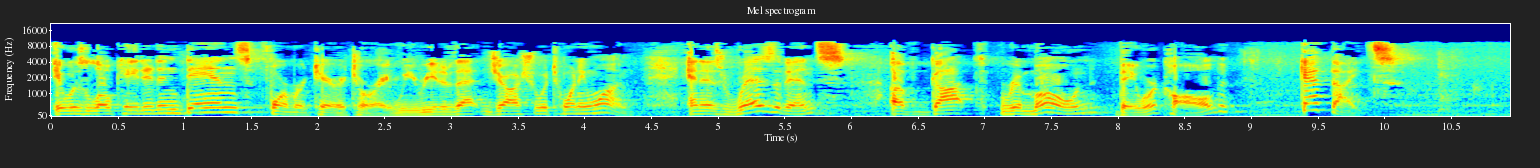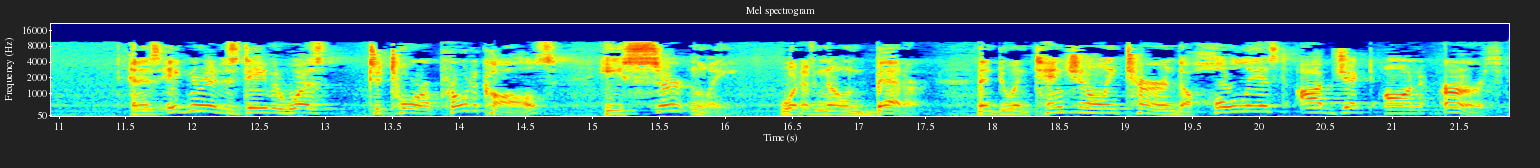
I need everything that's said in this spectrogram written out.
It was located in Dan's former territory. We read of that in Joshua 21. And as residents of Gat Rimmon, they were called Gathites. And as ignorant as David was to Torah protocols, he certainly would have known better than to intentionally turn the holiest object on earth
